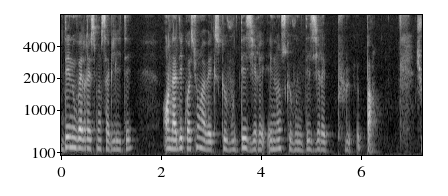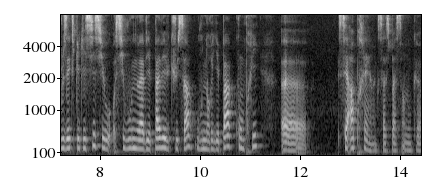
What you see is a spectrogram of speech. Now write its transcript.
des nouvelles responsabilités en adéquation avec ce que vous désirez et non ce que vous ne désirez plus pas. Je vous explique ici, si vous, si vous n'aviez pas vécu ça, vous n'auriez pas compris euh, c'est après hein, que ça se passe. Hein, donc euh,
